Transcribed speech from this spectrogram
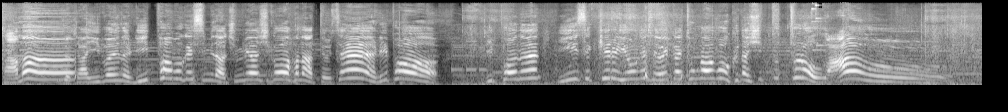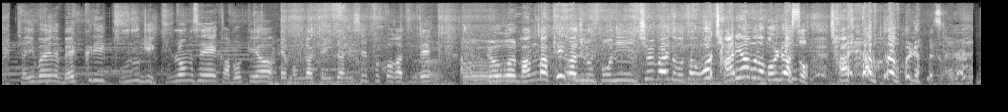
사망 자 이번에는 리퍼 보겠습니다. 준비하시고 하나 둘 셋! 리퍼! 리퍼는 이 스킬을 이용해서 여기까지 통과하고 그 다음 시프트로 와우! 자 이번에는 맥크리 구르기 굴렁쇠 가볼게요. 네, 뭔가 굉장히 슬플 것 같은데. 이걸 막막해가지고 본인이 출발도 못하고 어 자리아보다 멀리 왔어! 자리아보다 멀리 왔어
